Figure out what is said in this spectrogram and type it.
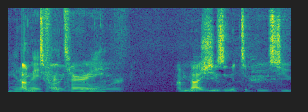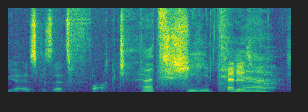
You gonna I'm wait for Turi? I'm not using it to boost you guys because that's fucked. That's cheat. that yeah. is fucked.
